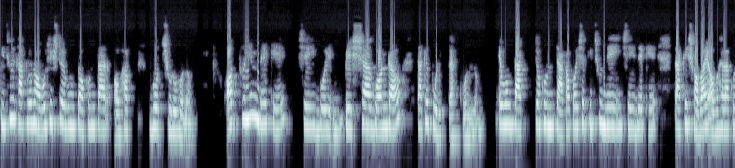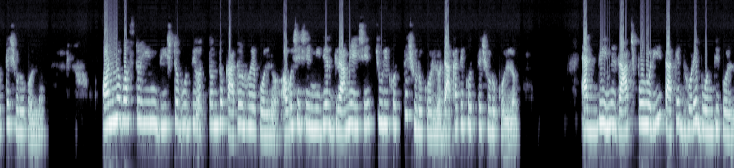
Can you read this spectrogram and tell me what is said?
কিছুই থাকল না অবশিষ্ট এবং তখন তার অভাব বোধ শুরু হলো। অর্থহীন দেখে সেই বেশ্যাগণরাও তাকে পরিত্যাগ করল এবং তার যখন টাকা পয়সা কিছু নেই সেই দেখে তাকে সবাই অবহেলা করতে শুরু করল। অন্ন বস্ত্রহীন ধৃষ্ট বুদ্ধি অত্যন্ত কাতর হয়ে পড়ল। অবশেষে নিজের গ্রামে এসে চুরি করতে শুরু করল, ডাকাতি করতে শুরু করল। একদিন রাজপ্রহরী তাকে ধরে বন্দি করল,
